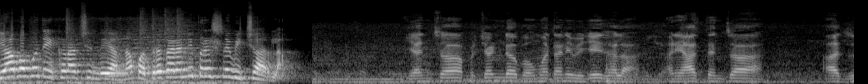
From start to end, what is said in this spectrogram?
याबाबत एकनाथ शिंदे यांना पत्रकारांनी प्रश्न विचारला. यांचा प्रचंड बहुमताने विजय झाला. आणि आज त्यांचा आज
